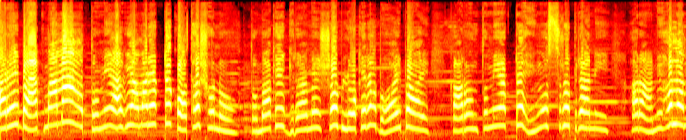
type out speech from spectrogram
আরে বাঘ মামা তুমি আগে আমার একটা কথা শোনো। তোমাকে গ্রামের সব লোকেরা ভয় পায়, কারণ তুমি একটা হিংস্র প্রাণী। আর আমি হলাম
